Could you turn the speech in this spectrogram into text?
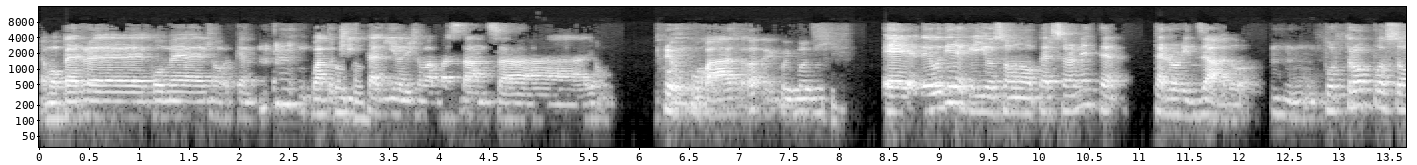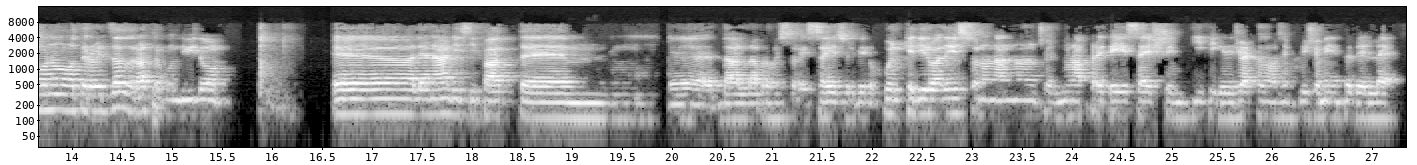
diciamo, per eh, come, diciamo, perché, in quanto cittadino, diciamo, abbastanza diciamo, preoccupato. E devo dire che io sono personalmente terrorizzato. Mm, purtroppo sono terrorizzato, tra l'altro condivido eh, le analisi fatte mm, eh, dalla professoressa Eso, ripeto, quel che dirò adesso non, hanno, cioè, non ha pretese scientifiche, di sono semplicemente delle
